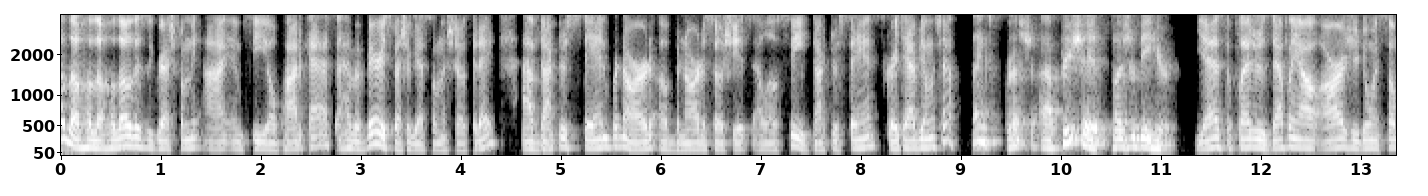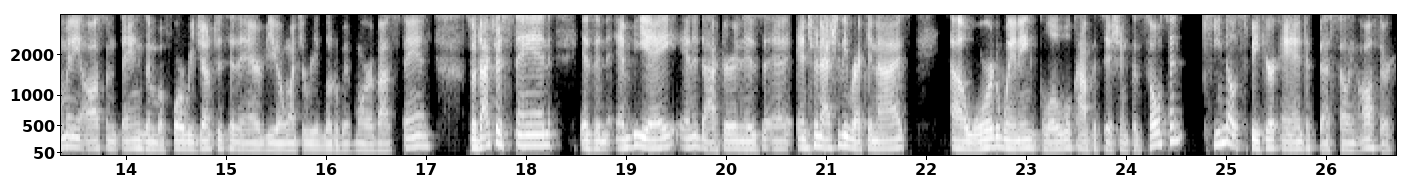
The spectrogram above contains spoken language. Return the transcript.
Hello, hello, hello. This is Gresh from the I Am CEO podcast. I have a very special guest on the show today. I have Dr. Stan Bernard of Bernard Associates LLC. Dr. Stan, it's great to have you on the show. Thanks, Gresh. I appreciate it. Pleasure to be here. Yes, the pleasure is definitely all ours. You're doing so many awesome things. And before we jump into the interview, I want to read a little bit more about Stan. So, Dr. Stan is an MBA and a doctor and is uh, internationally recognized award winning global competition consultant, keynote speaker, and best selling author.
